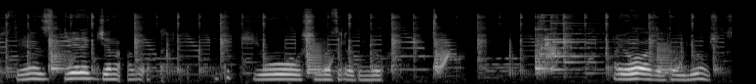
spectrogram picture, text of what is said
Üstüne zıplayarak canı azalt. Yo şimdi hatırladım yok. Yo azaltabiliyormuşuz.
